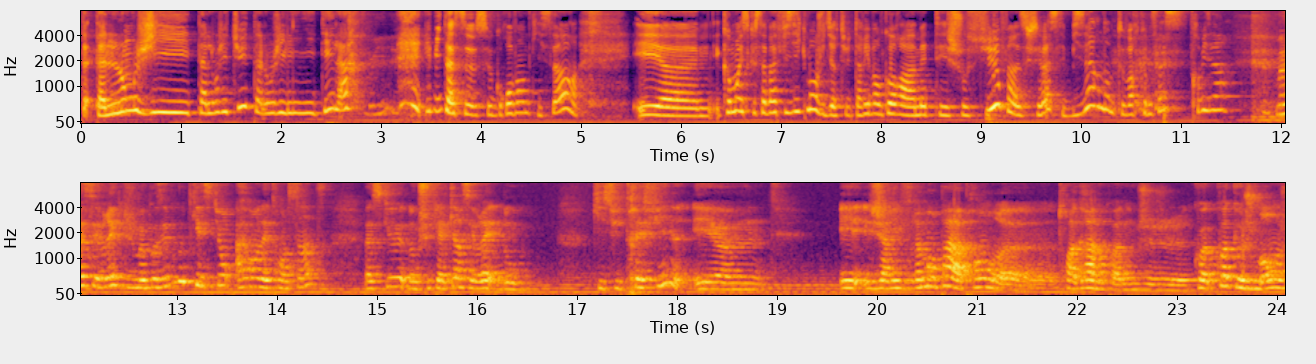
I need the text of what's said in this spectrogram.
t'as longi, ta longitude, ta longilinité, là, et puis t'as ce, ce gros ventre qui sort. Euh, et, comment est-ce que ça va physiquement? Je veux dire, tu arrives encore à mettre tes chaussures? Enfin, je sais pas, c'est bizarre, non, de te voir comme ça, c'est trop bizarre. Moi, c'est vrai que je me posais beaucoup de questions avant d'être enceinte, parce que donc je suis quelqu'un, c'est vrai, donc qui suis très fine et euh, et j'arrive vraiment pas à prendre 3 euh, grammes, quoi. Donc, je, quoi, quoi, que je mange,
